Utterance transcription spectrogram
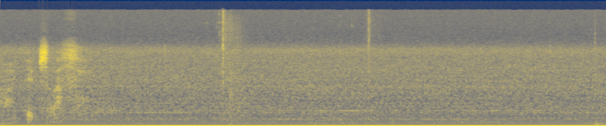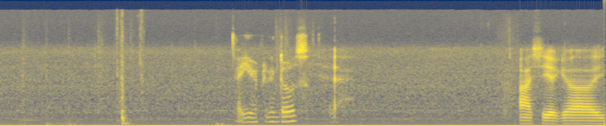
Alright, boots off. Are you opening doors? Yeah. I see a guy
